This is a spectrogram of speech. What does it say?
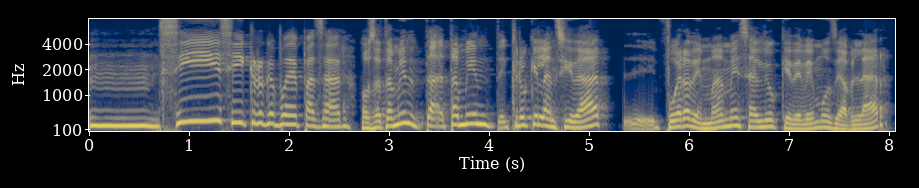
Mm, sí, sí, creo que puede pasar. O sea, también, ta- también creo que la ansiedad, eh, fuera de mames, es algo que debemos de hablar.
